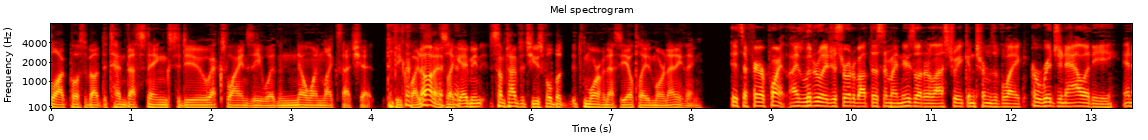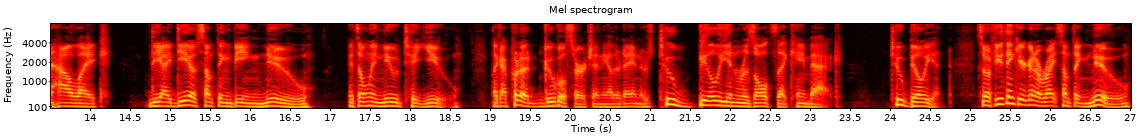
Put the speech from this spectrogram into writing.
blog posts about the 10 best things to do x y and z with and no one likes that shit to be quite honest. Like i mean sometimes it's useful but it's more of an seo play more than anything it's a fair point. I literally just wrote about this in my newsletter last week in terms of like originality and how like the idea of something being new, it's only new to you. Like I put a Google search in the other day and there's 2 billion results that came back. 2 billion. So if you think you're going to write something new,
